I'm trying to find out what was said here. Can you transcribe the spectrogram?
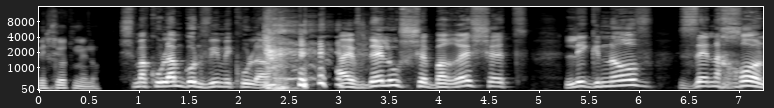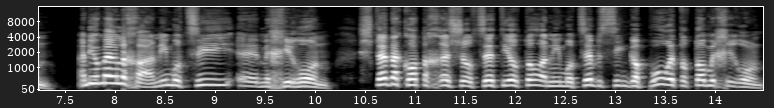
לחיות ממנו. שמע, כולם גונבים מכולם. ההבדל הוא שברשת לגנוב זה נכון. אני אומר לך, אני מוציא אה, מחירון. שתי דקות אחרי שהוצאתי אותו, אני מוצא בסינגפור את אותו מחירון.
